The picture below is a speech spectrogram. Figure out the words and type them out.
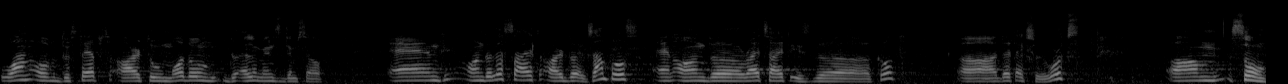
one of the steps are to model the elements themselves. And on the left side are the examples, and on the right side is the code uh, that actually works. Um, so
